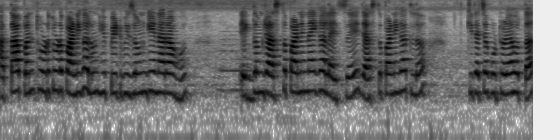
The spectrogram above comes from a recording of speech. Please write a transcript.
आता आपण थोडं थोडं पाणी घालून हे पीठ भिजवून घेणार आहोत. एकदम जास्त पाणी नाही घालायचं आहे जास्त पाणी घातलं की त्याच्या गुठळ्या होतात.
